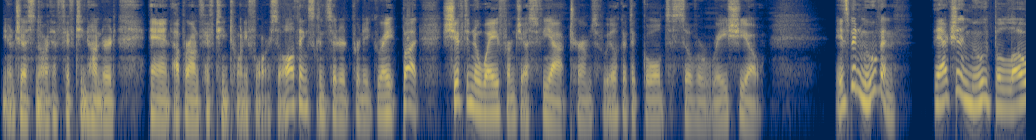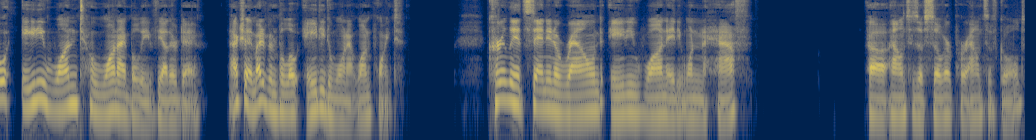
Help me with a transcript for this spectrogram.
you know, just north of 1500 and up around 1524. So all things considered pretty great, but shifting away from just fiat terms, if we look at the gold to silver ratio, it's been moving. They actually moved below 81 to 1, I believe, the other day. Actually, it might have been below 80 to 1 at one point. Currently, it's standing around 81, 81 and a half uh, ounces of silver per ounce of gold.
